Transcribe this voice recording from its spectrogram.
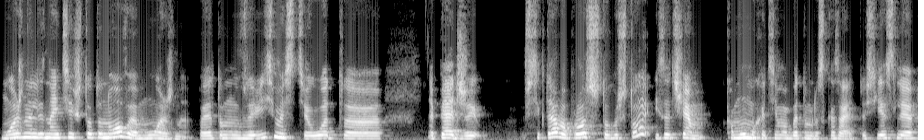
можно ли найти что-то новое? Можно. Поэтому в зависимости от, э, опять же, всегда вопрос, чтобы что и зачем, кому мы хотим об этом рассказать. То есть если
